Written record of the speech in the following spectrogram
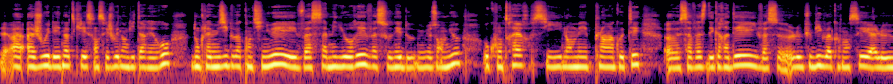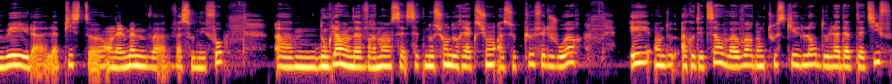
à, jouer les notes qu'il est censé jouer dans Guitar Hero la musique va continuer et va s'améliorer, va sonner de mieux en mieux. Au contraire, s'il en met plein à côté, euh, ça va se dégrader, le public va commencer à le huer et la, piste euh, en elle-même va, sonner faux. Euh, donc là, on a vraiment cette notion de réaction à ce que fait le joueur. Et à côté de ça, on va avoir donc tout ce qui est de l'ordre de l'adaptatif,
